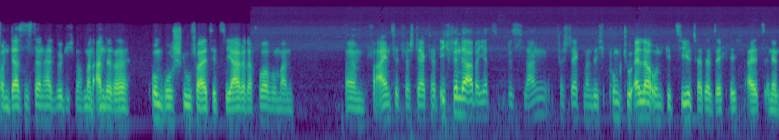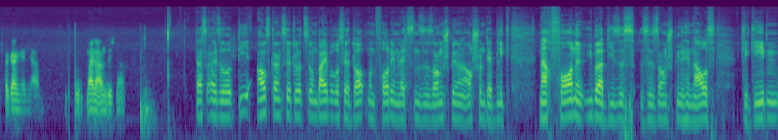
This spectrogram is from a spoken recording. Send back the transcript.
Und das ist dann halt wirklich nochmal eine andere Umbruchstufe als jetzt die Jahre davor, wo man ähm, vereinzelt verstärkt hat. Ich finde aber jetzt bislang verstärkt man sich punktueller und gezielter tatsächlich als in den vergangenen Jahren, meiner Ansicht nach. Das also die Ausgangssituation bei Borussia Dortmund vor dem letzten Saisonspiel und auch schon der Blick nach vorne über dieses Saisonspiel hinaus gegeben.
